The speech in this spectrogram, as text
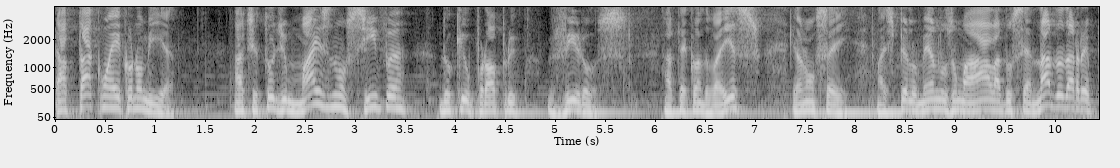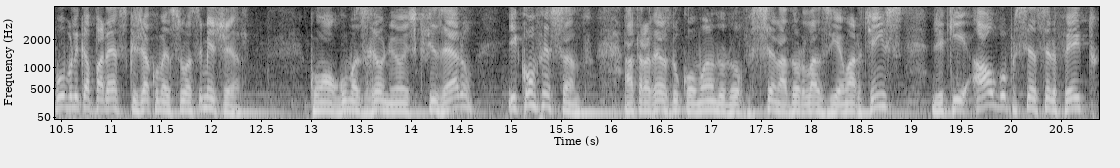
atacam a economia. Atitude mais nociva do que o próprio vírus. Até quando vai isso? Eu não sei, mas pelo menos uma ala do Senado da República parece que já começou a se mexer. Com algumas reuniões que fizeram e confessando, através do comando do senador Lazia Martins, de que algo precisa ser feito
